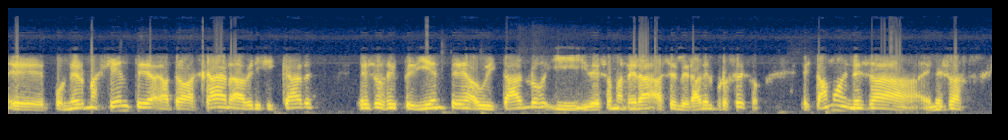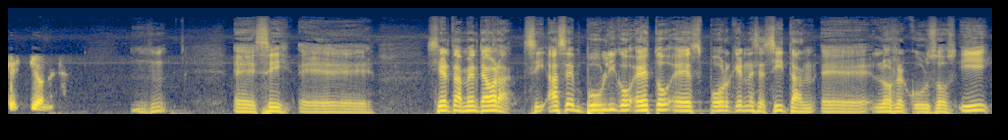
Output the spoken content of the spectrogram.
eh, poner más gente a trabajar, a verificar esos expedientes, auditarlos y de esa manera acelerar el proceso. Estamos en esa en esas gestiones. eh, sí, eh, ciertamente. Ahora, si hacen público esto es porque necesitan eh, los recursos y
